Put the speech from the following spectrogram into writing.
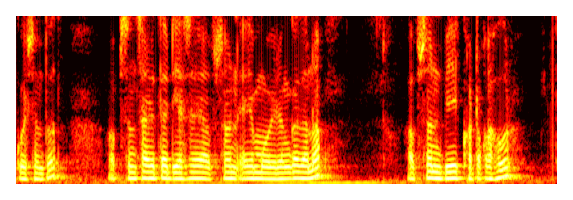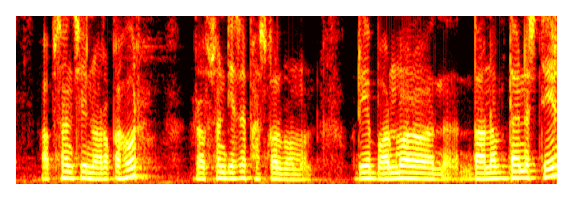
কুৱেশ্যনটোত অপশ্যন চাৰিটা দি আছে। Option A Mahiranga Danava. Option B Ghatakasura. Option C Narakasura. আৰু অপশ্যন ডি আছে ভাস্কৰ বৰ্মন। গতিকে বৰ্ম দানৱ ডাইনেষ্টিৰ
